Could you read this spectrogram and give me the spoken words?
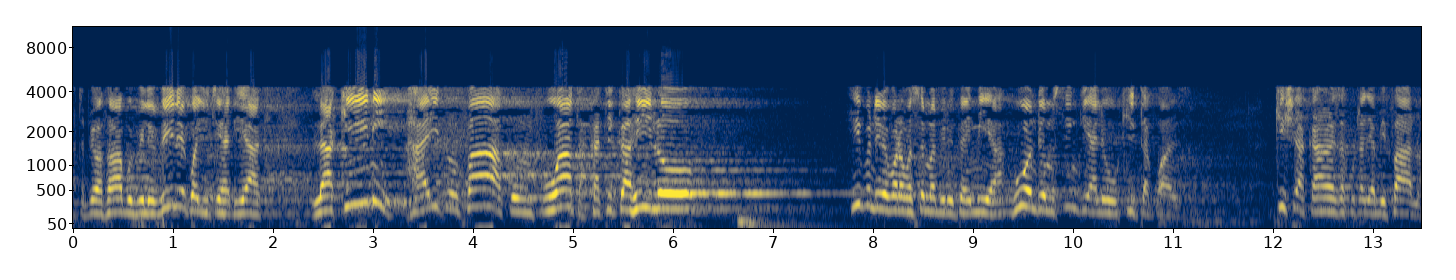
Atapewa thawabu vile vile kwa jitihadi yake. Lakini haitofaa kumfuata katika hilo. Hivyo ndivyo wanavyosema Ibn Taymiyyah huo ndio msingi alioukita kwanza. Kisha akaanza kutaja mifano.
